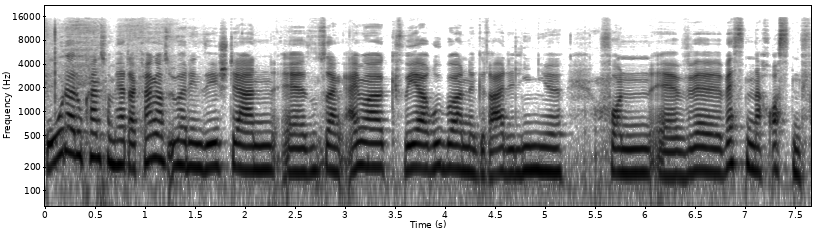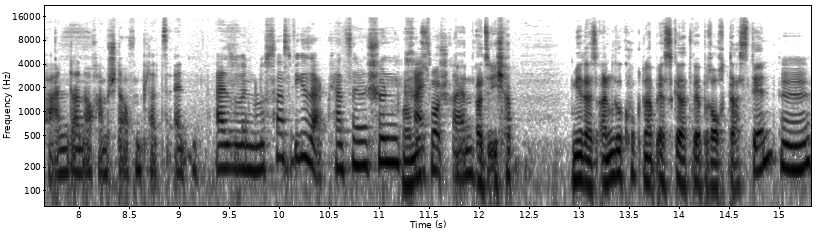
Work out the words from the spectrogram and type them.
Oder du kannst vom Hertha Klanghaus über den Seestern äh, sozusagen einmal quer rüber eine gerade Linie von äh, We- Westen nach Osten fahren, dann auch am Staufenplatz enden. Also wenn du Lust hast, wie gesagt, kannst du einen schönen Man Kreis beschreiben. also ich habe mir das angeguckt und habe erst gedacht, wer braucht das denn? Mhm.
